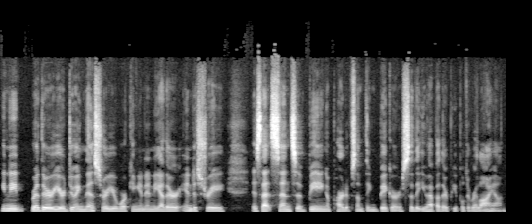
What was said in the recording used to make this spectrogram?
you need whether you're doing this or you're working in any other industry is that sense of being a part of something bigger so that you have other people to rely on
